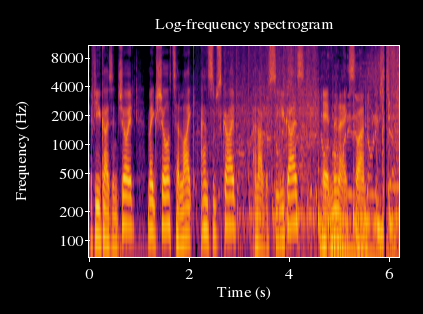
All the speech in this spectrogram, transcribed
If you guys enjoyed, make sure to like and subscribe, and I will see you guys in the next one.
